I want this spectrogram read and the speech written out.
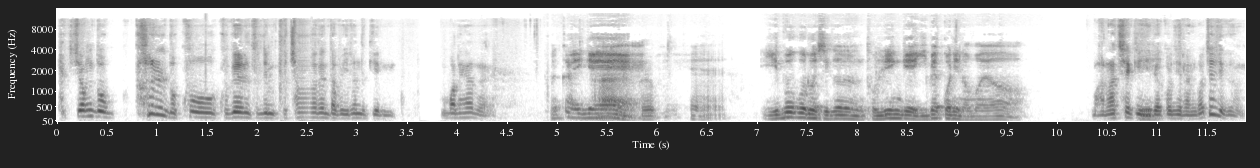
백정도 칼을 놓고 고개를 돌리면 부처가 된다 뭐 이런 느낌 한번 해야 돼. 그러니까 이게 아, 그, 예. 이북으로 지금 돌린 게 200건이 넘어요 만화책이 음. 200권이라는 거죠 지금.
